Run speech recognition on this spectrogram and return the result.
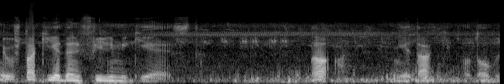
Już taki jeden filmik jest. Nie taki, podobny.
